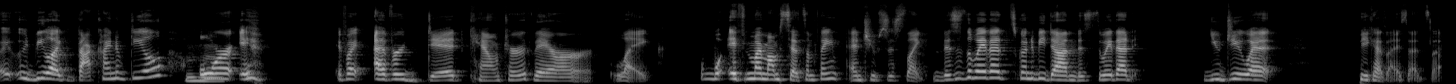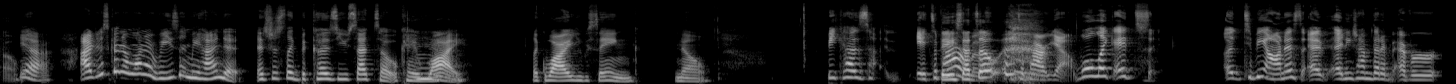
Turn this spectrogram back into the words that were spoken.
it would be like that kind of deal. Mhm. Or if if I ever did counter their like if my mom said something and she was just like, "This is the way that's going to be done. This is the way that you do it," because I said so. yeah. I just kind of want a reason behind it. It's just like because you said so. Okay, Mhm. why? Like why are you saying no? Because it's a They power said move. so? It's a power. Yeah. Well, like it's uh, to be honest, anytime that I've ever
